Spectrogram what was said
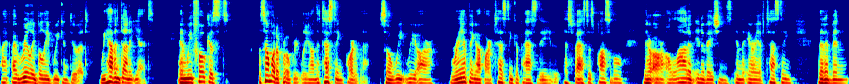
I, I really believe we can do it. We haven't done it yet. And we focused somewhat appropriately on the testing part of that. So we, we are ramping up our testing capacity as fast as possible. There are a lot of innovations in the area of testing that have been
